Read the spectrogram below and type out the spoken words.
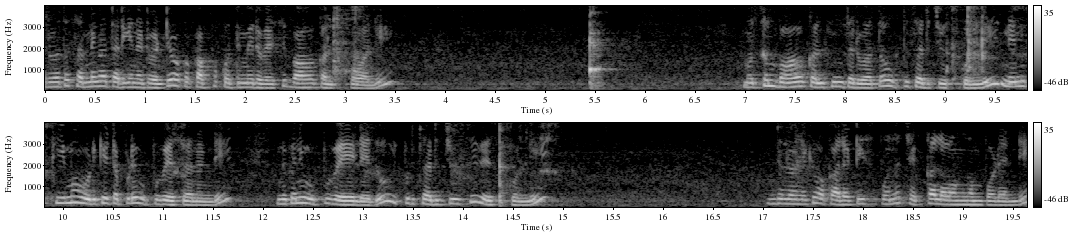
తర్వాత సన్నగా తరిగినటువంటి ఒక కప్పు కొత్తిమీర వేసి బాగా కలుపుకోవాలి. మొత్తం బాగా కలిసిన తర్వాత ఉప్పు సరి చూసుకోండి నేను కీమా ఉడికేటప్పుడే ఉప్పు వేసానండి అందుకని ఉప్పు వేయలేదు. ఇప్పుడు సరి చూసి వేసుకోండి. ఇందులోనికి ఒక అర టీ స్పూన్ చెక్క లవంగం పొడి అండి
